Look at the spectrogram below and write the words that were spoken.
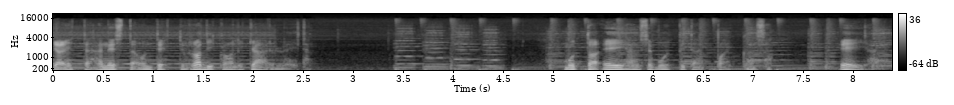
ja että hänestä on tehty radikaalikäärleitä. Mutta eihän se voi pitää paikkansa. Eihän.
